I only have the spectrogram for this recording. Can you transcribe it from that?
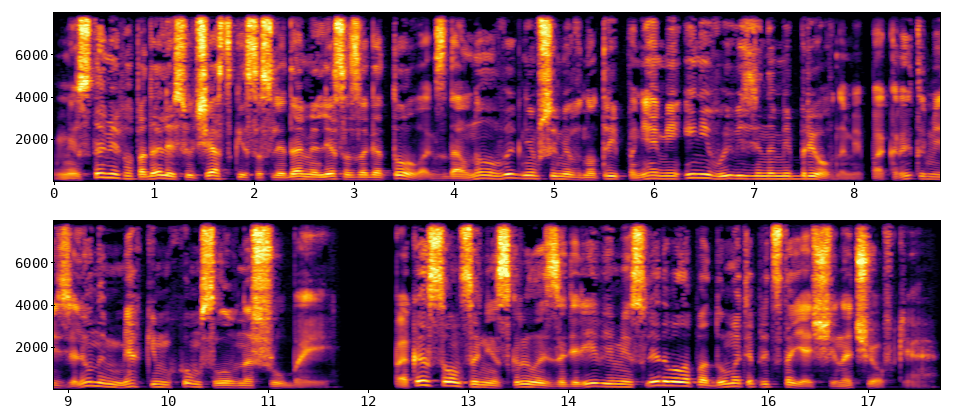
Местами попадались участки со следами лесозаготовок, с давно выгнившими внутри пнями и невывезенными бревнами, покрытыми зеленым мягким мхом словно шубой. Пока солнце не скрылось за деревьями, следовало подумать о предстоящей ночевке.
